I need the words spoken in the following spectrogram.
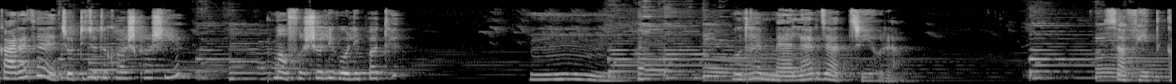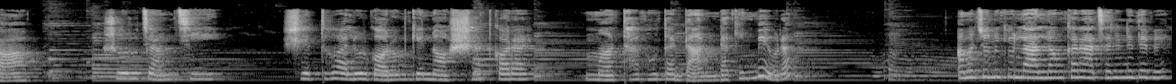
কারা যায় চটি জুতো খসখসিয়ে? মফস্বলী গলিপথে? হুম। বোধহয় মেলার যাত্রী ওরা। সফেদ কাপ, সরু চামচি, সেদ্ধ আলুর গরমকে নস্বাত করার মাথা ভোঁতা ডান্ডা কিনবে ওরা? আমার জন্য কেউ লাল লঙ্কার আচার এনে দেবে?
